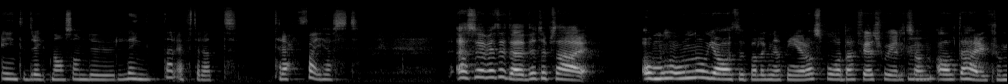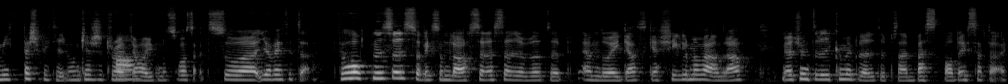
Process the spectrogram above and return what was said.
är inte direkt någon som du längtar efter att träffa i höst. Alltså jag vet inte, det är typ så här. Om hon och jag typ har lugnat ner oss båda, för jag tror ju liksom allt det här är från mitt perspektiv. Hon kanske tror Ja. att jag har gjort något så sätt. Så jag vet inte. Förhoppningsvis så liksom löser det sig och vi typ ändå är ganska chill med varandra. Men jag tror inte vi kommer bli typ så här best buddies efter det här.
